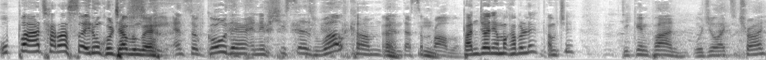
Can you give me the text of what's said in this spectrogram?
오빠 잘 왔어 이런 골 잡은 거야. And so go there, and if she says welcome, then that's a problem. 반전이 한번 가볼래? 다음 주에? Deacon Pan, would you like to try?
